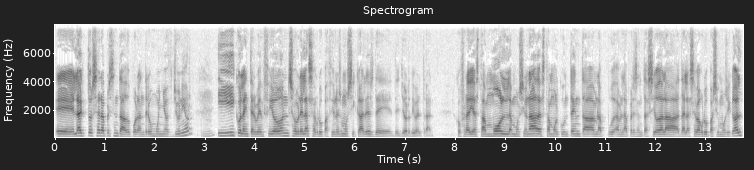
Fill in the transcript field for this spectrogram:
Eh, el acto será presentado por Andreu Muñoz Jr. y con la intervención sobre las agrupaciones musicales de, de Jordi Bertran. La cofradía està molt emocionada, està molt contenta amb la, amb la presentació de la, de la seva agrupació musical.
